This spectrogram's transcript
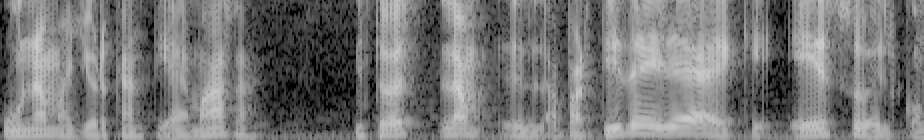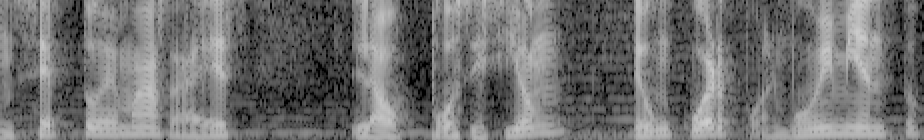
una mayor cantidad de masa. Entonces, la- a partir de la idea de que eso, el concepto de masa, es la oposición de un cuerpo al movimiento,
